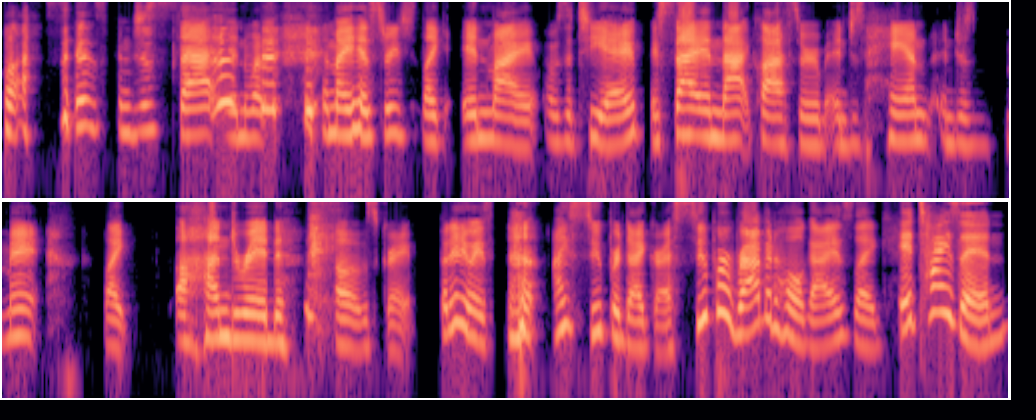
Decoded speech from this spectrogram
classes and just sat in what in my history, like in my, I was a TA. I sat in that classroom and just hand and just man, like a hundred. Oh, it was great. But anyways, I super digress. Super rabbit hole, guys. Like It ties in.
